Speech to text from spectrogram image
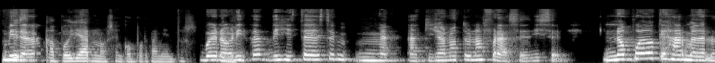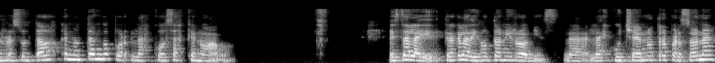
Mira, apoyarnos en comportamientos. Bueno, ahorita dijiste este, aquí yo anoté una frase, dice, no puedo quejarme de los resultados que no tengo por las cosas que no hago. Esta la, creo que la dijo Tony Robbins, la, la, escuché en otra persona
